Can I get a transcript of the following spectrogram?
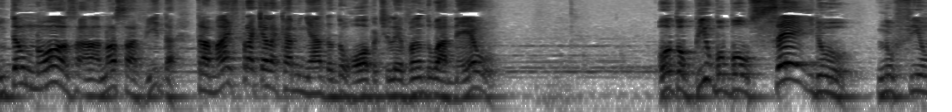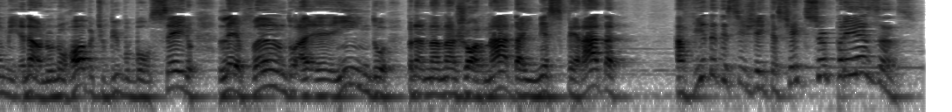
Então nós, a nossa vida, está mais para aquela caminhada do Robert levando o anel, ou do Bilbo Bolseiro no filme, não, no, no Hobbit, o Bilbo Bolseiro levando, é, indo pra, na, na jornada inesperada. A vida desse jeito é cheia de surpresas.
